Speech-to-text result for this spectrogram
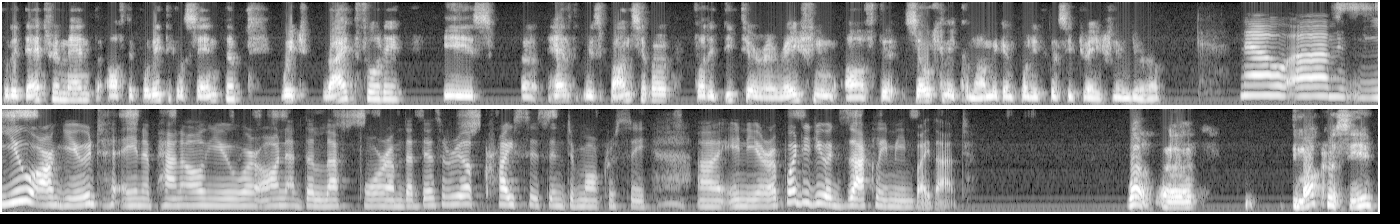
to the detriment of the political center, which rightfully is uh, held responsible for the deterioration of the social, economic, and political situation in Europe. Now, um, you argued in a panel you were on at the Left Forum that there's a real crisis in democracy uh, in Europe. What did you exactly mean by that? Well, uh, democracy,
